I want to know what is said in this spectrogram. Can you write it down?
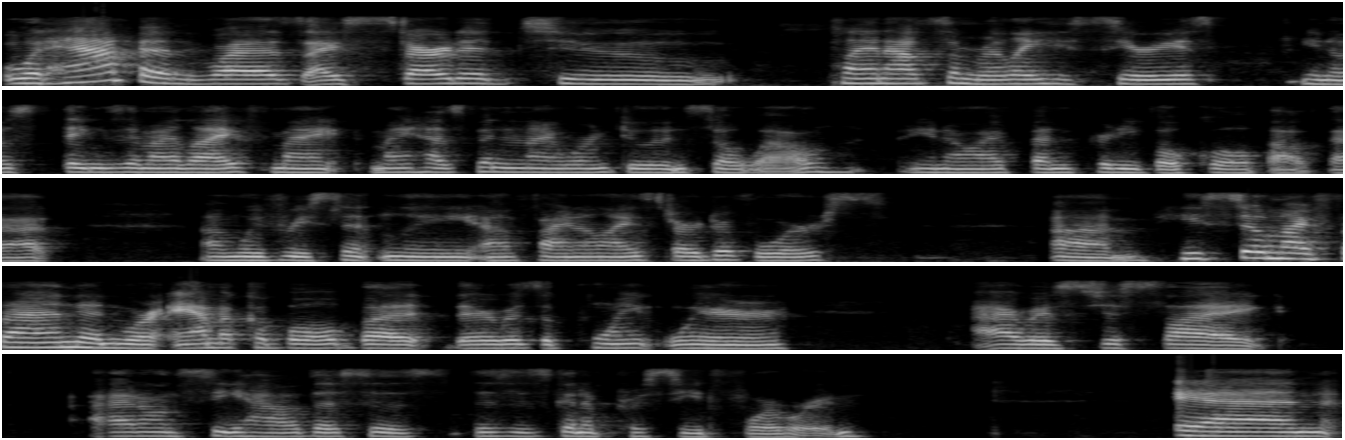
what happened was I started to plan out some really serious you know things in my life my my husband and i weren't doing so well you know i've been pretty vocal about that um, we've recently uh, finalized our divorce. Um, he's still my friend and we're amicable, but there was a point where I was just like, I don't see how this is this is going to proceed forward. And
